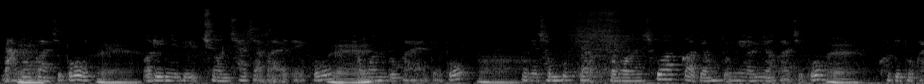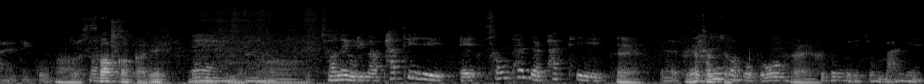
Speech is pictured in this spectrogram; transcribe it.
나눠가지고 네. 어린이들 유치원 찾아가야 되고 네. 병원도 가야 되고 아, 이번에 전북대학 병원 소아과 명동에 열려가지고 네. 거기도 가야 되고 아, 그래서 수학과까지. 네. 음, 전에 우리가 파티 에, 성탄절 파티 아, 네. 어, 그. 하는 거 보고 네. 그분들이 좀 많이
